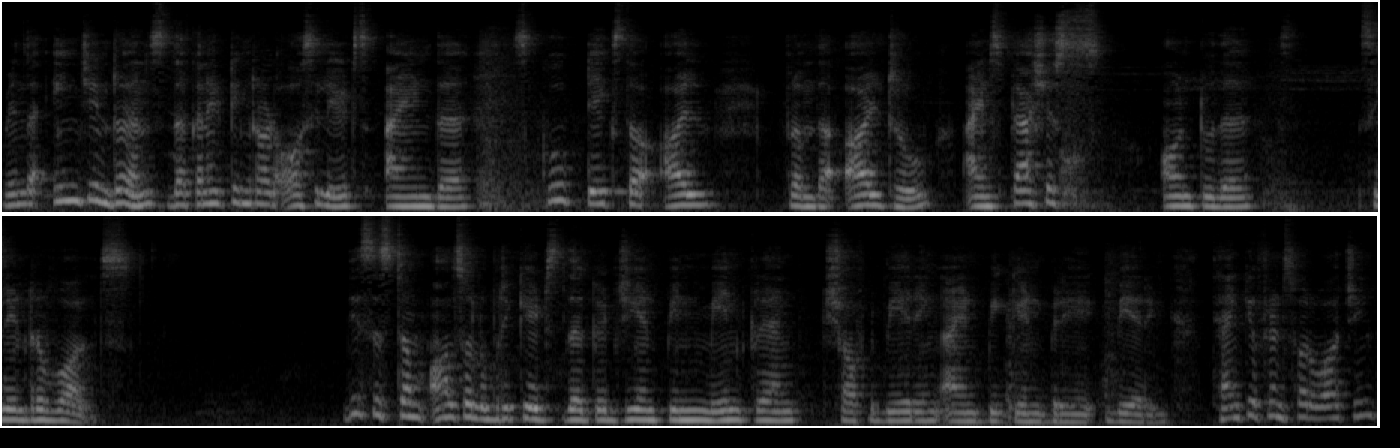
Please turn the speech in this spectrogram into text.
when the engine runs the connecting rod oscillates and the scoop takes the oil from the oil trough and splashes onto the cylinder walls this system also lubricates the gudgeon pin main crankshaft bearing and big end bearing. Thank you friends for watching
